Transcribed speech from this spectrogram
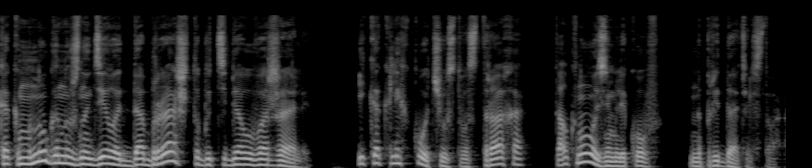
Как много нужно делать добра, чтобы тебя уважали, и как легко чувство страха толкнуло земляков на предательство.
